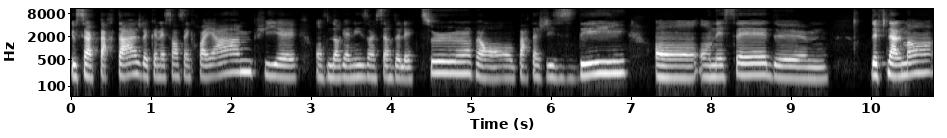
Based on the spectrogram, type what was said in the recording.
aussi un partage de connaissances incroyables. Puis on organise un cercle de lecture, on partage des idées, on, essaie de finalement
